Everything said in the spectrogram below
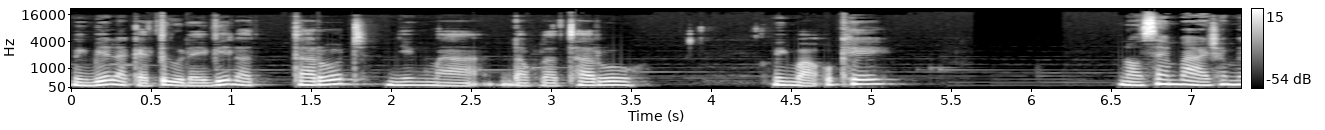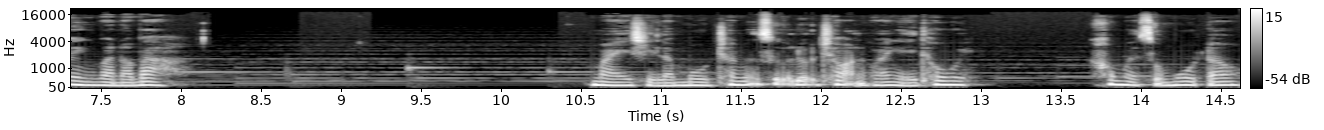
Mình biết là cái từ đấy viết là tarot, nhưng mà đọc là tarot. Mình bảo, ok. Nó xem bài cho mình và nó bảo mày chỉ là một trong những sự lựa chọn của anh ấy thôi, không phải số một đâu.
